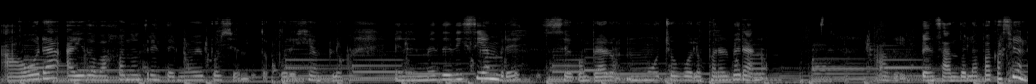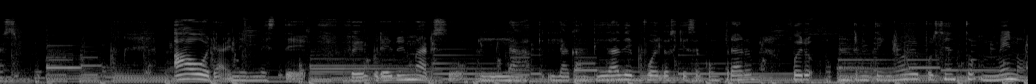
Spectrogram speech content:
ahora ha ido bajando un 39%. Por ejemplo, en el mes de diciembre se compraron muchos vuelos para el verano pensando en las vacaciones. Ahora, en el mes de febrero y marzo, la, cantidad de vuelos que se compraron fueron un 39% menos.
